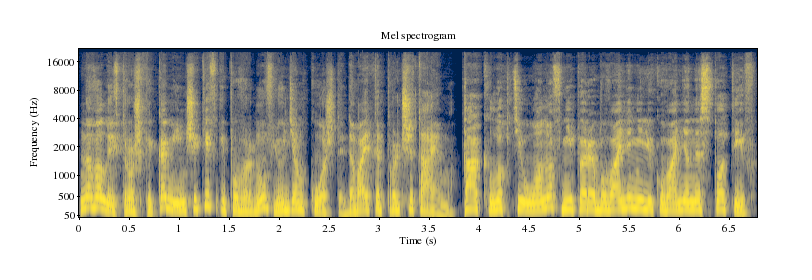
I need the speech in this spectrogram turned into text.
навалив трошки камінчиків і повернув людям кошти. Давайте прочитаємо. Так, Локтіонов ні перебування, ні лікування не сплатив.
